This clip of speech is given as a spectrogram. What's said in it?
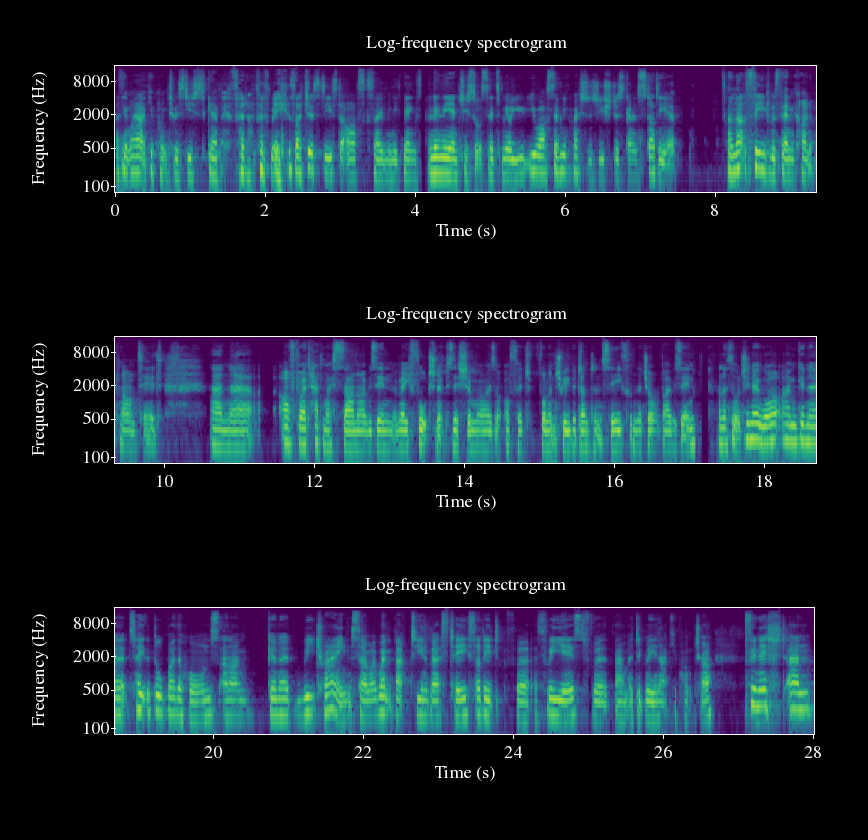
I think my acupuncturist used to get fed up of me because I just used to ask so many things. And in the end, she sort of said to me, Oh, you, you ask so many questions, you should just go and study it. And that seed was then kind of planted. And uh, after I'd had my son, I was in a very fortunate position where I was offered voluntary redundancy from the job I was in. And I thought, you know what? I'm going to take the bull by the horns and I'm going to retrain. So I went back to university, studied for three years for um, a degree in acupuncture, finished, and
